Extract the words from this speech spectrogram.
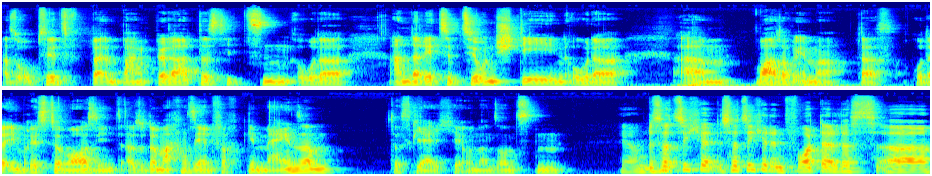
also ob sie jetzt beim Bankberater sitzen oder an der Rezeption stehen oder ähm, was auch immer das, oder im Restaurant sind. Also da machen sie einfach gemeinsam das Gleiche. Und ansonsten, Ja, und das hat sicher, das hat sicher den Vorteil, dass, äh,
